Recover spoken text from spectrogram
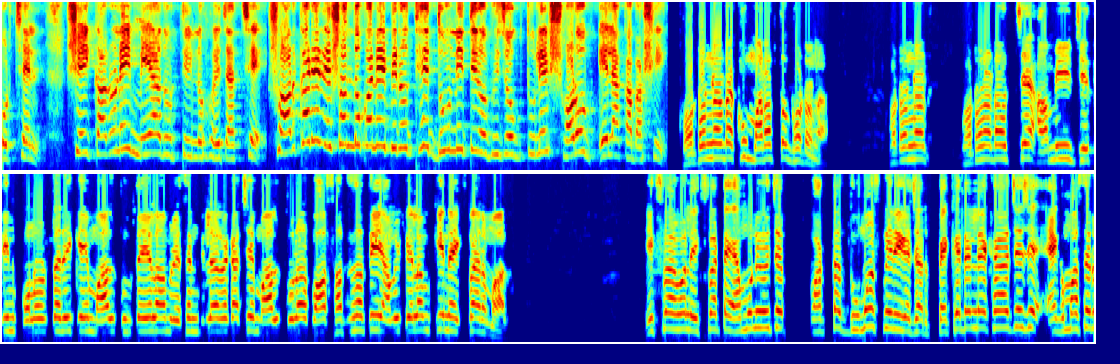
করছেন। সেই কারণেই মেয়াদ উত্তীর্ণ হয়ে যাচ্ছে। সরকারের রেশন দোকানের বিরুদ্ধে দুর্নীতির অভিযোগ তুলে সরব এলাকাবাসী। ঘটনাটা খুব মারাত্মক ঘটনা। ঘটনার ঘটনাটা হচ্ছে আমি যেদিন পনেরো তারিখে মাল তুলতে এলাম, রেশন ডিলারের কাছে, মাল তোলার পাওয়ার সাথে সাথেই আমি পেলাম কি না এক্সপায়ার মাল? এক্সপায়ার মাল এক্সপায়ারটা এমনই হয়েছে পাক্কা দু মাস পেরিয়ে গেছে। আর প্যাকেটে লেখা আছে যে এক মাসের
